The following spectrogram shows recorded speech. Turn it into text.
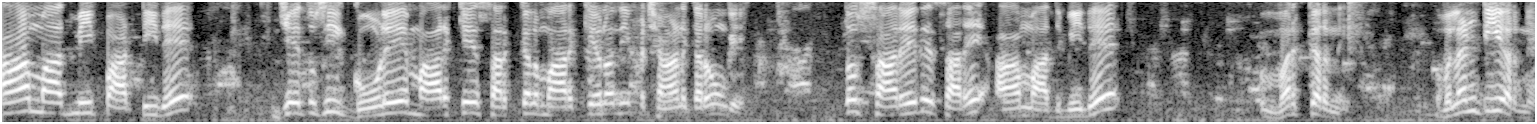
ਆਮ ਆਦਮੀ ਪਾਰਟੀ ਦੇ, ਜੇ ਤੁਸੀਂ ਗੋਲੇ ਮਾਰ ਕੇ, ਸਰਕਲ ਮਾਰ ਕੇ ਉਹਨਾਂ ਦੀ ਪਛਾਣ ਕਰੋਗੇ, ਤਾਂ ਸਾਰੇ ਦੇ ਸਾਰੇ ਆਮ ਆਦਮੀ ਦੇ ਵਰਕਰ ਨੇ, ਵਲੰਟੀਅਰ ਨੇ।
